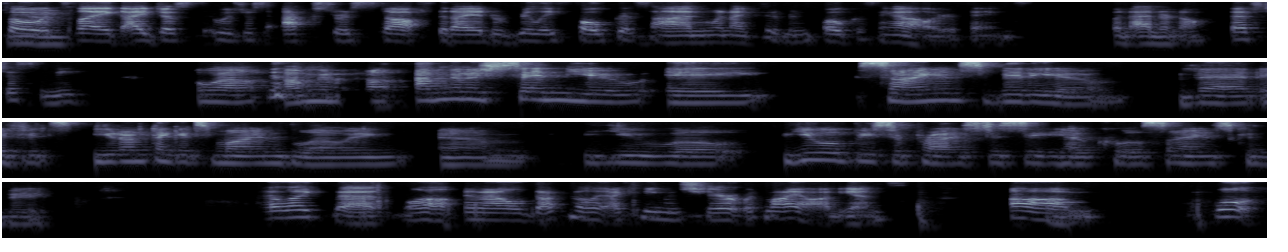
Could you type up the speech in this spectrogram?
So yeah. it's like I just it was just extra stuff that I had to really focus on when I could have been focusing on other things. But I don't know. That's just me. Well, I'm gonna uh, I'm gonna send you a science video that if it's you don't think it's mind blowing, um, you will you will be surprised to see how cool science can be. I like that. Well, and I'll definitely, I can even share it with my audience. Um, well,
